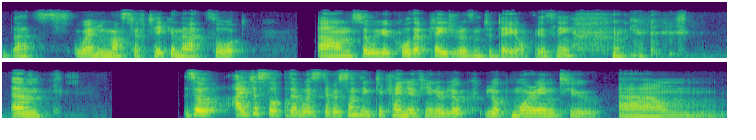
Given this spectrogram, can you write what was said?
that's where he must have taken that thought. Um, so we would call that plagiarism today, obviously. um, so I just thought there was there was something to kind of you know look look more into, um,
